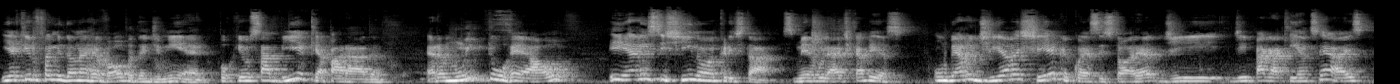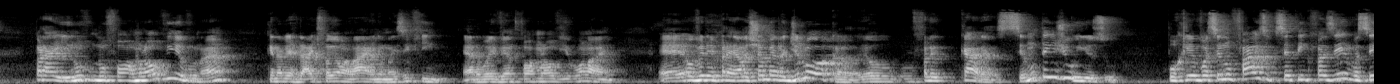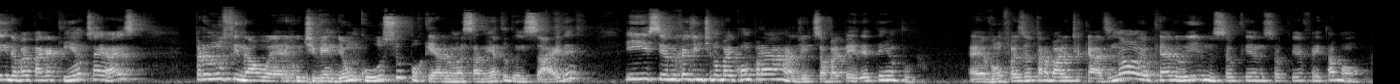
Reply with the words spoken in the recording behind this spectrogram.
E aquilo foi me dando a revolta dentro de mim, Érico, porque eu sabia que a parada era muito real e ela insistia em não acreditar, mergulhar de cabeça. Um belo dia ela chega com essa história de, de pagar 500 reais para ir no, no Fórmula ao vivo, né? Que na verdade foi online, mas enfim, era o evento Fórmula ao vivo online. É, eu virei para ela, chamei ela de louca. Eu, eu falei, cara, você não tem juízo porque você não faz o que você tem que fazer, você ainda vai pagar 500 reais para no final o Érico te vender um curso, porque era o lançamento do Insider, e sendo que a gente não vai comprar, a gente só vai perder tempo. É, vamos fazer o trabalho de casa. Não, eu quero ir, não sei o que, não sei o que. Eu falei, tá bom.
